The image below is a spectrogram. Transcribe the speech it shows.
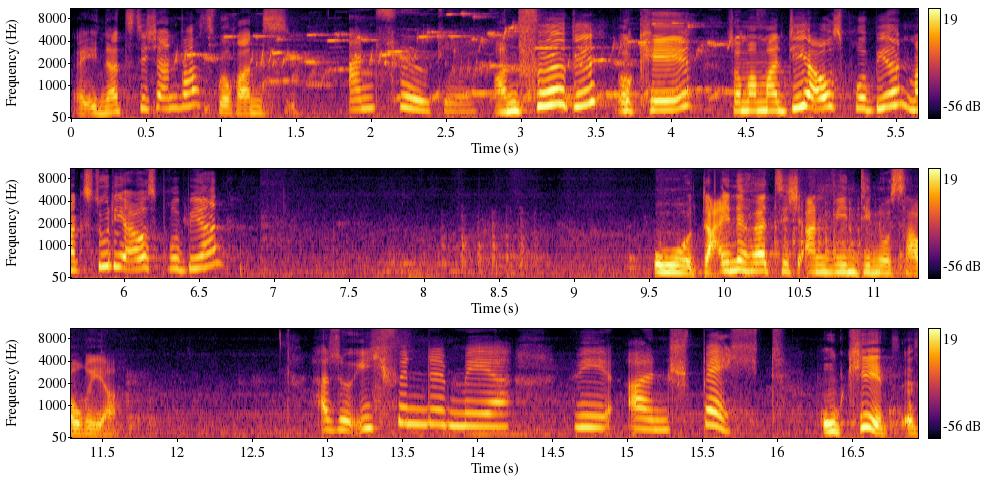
Erinnert es dich an was? Woran An Vögel. An Vögel? Okay. Sollen wir mal die ausprobieren? Magst du die ausprobieren? Oh, deine hört sich an wie ein Dinosaurier. Also ich finde mehr wie ein Specht. Okay, äh,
